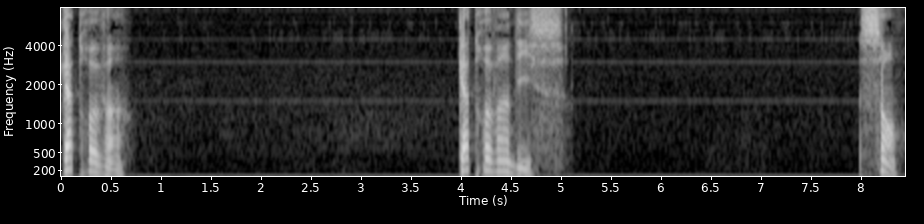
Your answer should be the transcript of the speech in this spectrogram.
quatre-vingts, quatre-vingt-dix, cent.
